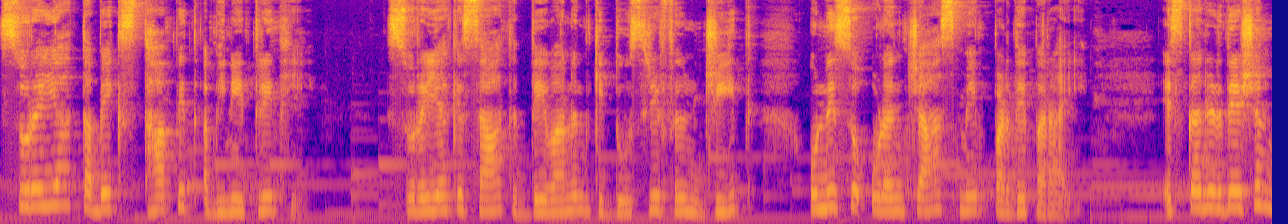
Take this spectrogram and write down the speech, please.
सुरैया तब एक स्थापित अभिनेत्री थी। सुरैया के साथ देवानंद की दूसरी फ़िल्म जीत उन्नीस सौ उनचास में पर्दे पर आई इसका निर्देशन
